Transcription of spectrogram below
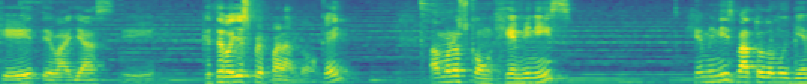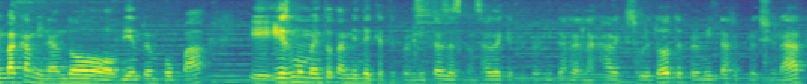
que te vayas, eh, que te vayas preparando, ¿ok? Vámonos con Géminis. Géminis va todo muy bien, va caminando viento en popa eh, es momento también de que te permitas descansar, de que te permitas relajar, que sobre todo te permitas reflexionar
